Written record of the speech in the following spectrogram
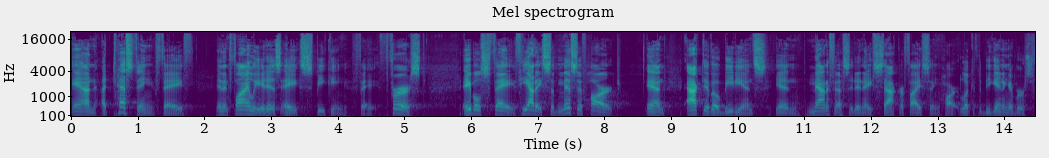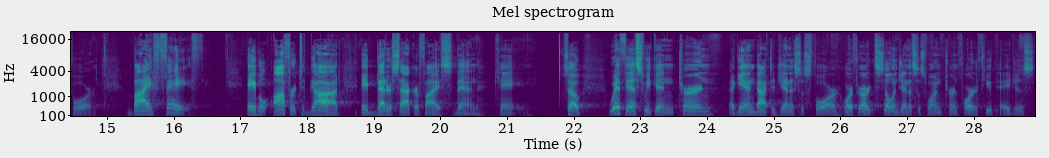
and a testing faith. And then finally, it is a speaking faith. First, Abel's faith. He had a submissive heart and active obedience in manifested in a sacrificing heart. Look at the beginning of verse 4. By faith, Abel offered to God a better sacrifice than Cain. So, with this, we can turn again back to Genesis 4, or if you're still in Genesis 1, turn forward a few pages.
